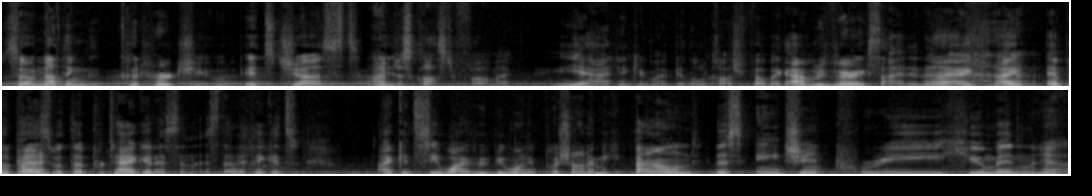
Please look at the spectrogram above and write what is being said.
so nothing could hurt you. It's just. I'm just claustrophobic. Yeah, I think you might be a little claustrophobic. I would be very excited, and I, I empathize Okay. with the protagonist in this. That I think it's, I can see why he would be wanting to push on. I mean, he found this ancient pre-human, Yeah.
